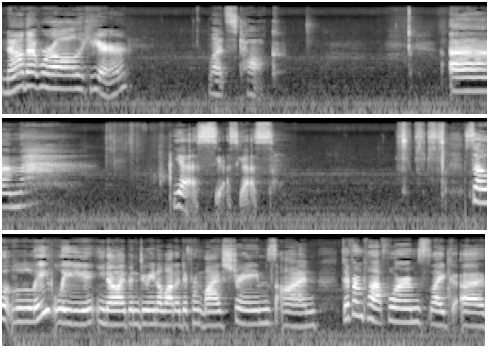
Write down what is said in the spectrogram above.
now that we're all here, let's talk. Um, yes, yes, yes. So lately, you know, I've been doing a lot of different live streams on different platforms like uh,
